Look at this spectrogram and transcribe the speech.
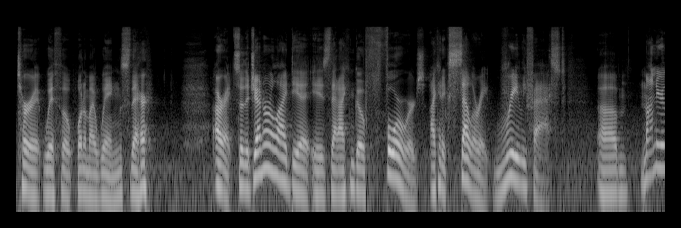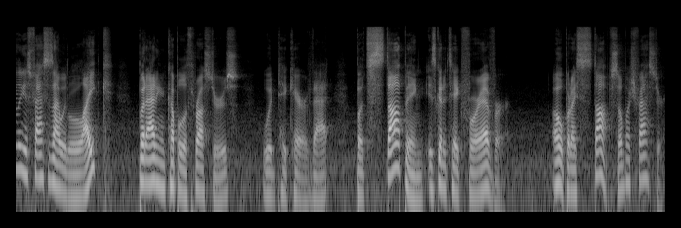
turret with uh, one of my wings there. All right, so the general idea is that I can go forwards. I can accelerate really fast. Um, not nearly as fast as I would like, but adding a couple of thrusters would take care of that. But stopping is going to take forever. Oh, but I stop so much faster.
